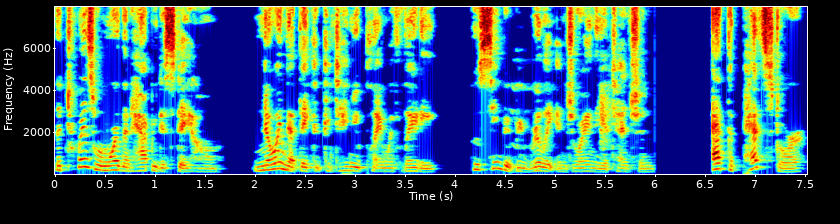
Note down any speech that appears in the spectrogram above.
The twins were more than happy to stay home, knowing that they could continue playing with Lady, who seemed to be really enjoying the attention. At the pet store,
